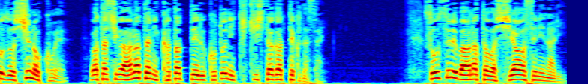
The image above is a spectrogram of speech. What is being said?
うぞ主の声、私があなたに語っていることに聞き従ってください。そうすればあなたは幸せになり、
